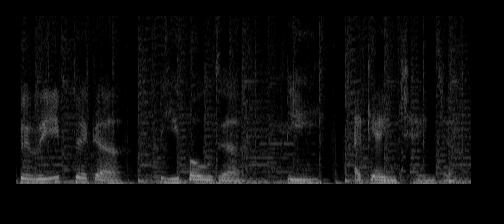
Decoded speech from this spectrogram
believe bigger, be bolder, be a game changer.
